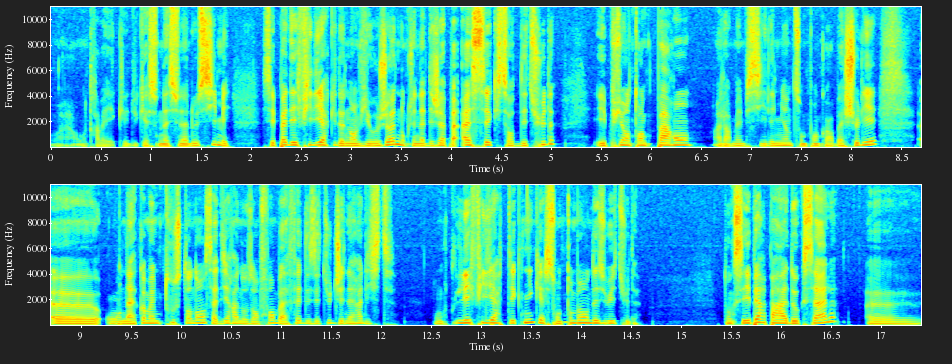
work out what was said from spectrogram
voilà, on travaille avec l'éducation nationale aussi, mais c'est pas des filières qui donnent envie aux jeunes. Donc il n'y en a déjà pas assez qui sortent d'études. Et puis en tant que parents, alors même si les miens ne sont pas encore bacheliers, euh, on a quand même tous tendance à dire à nos enfants, bah, faites des études généralistes. Donc les filières techniques, elles sont tombées en désuétude. Donc c'est hyper paradoxal. Euh,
